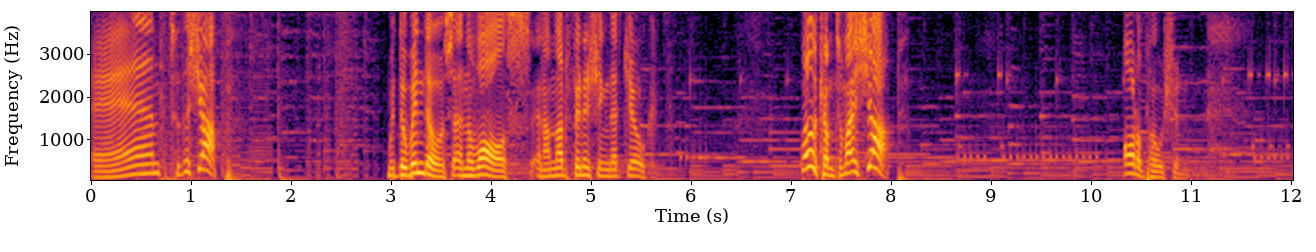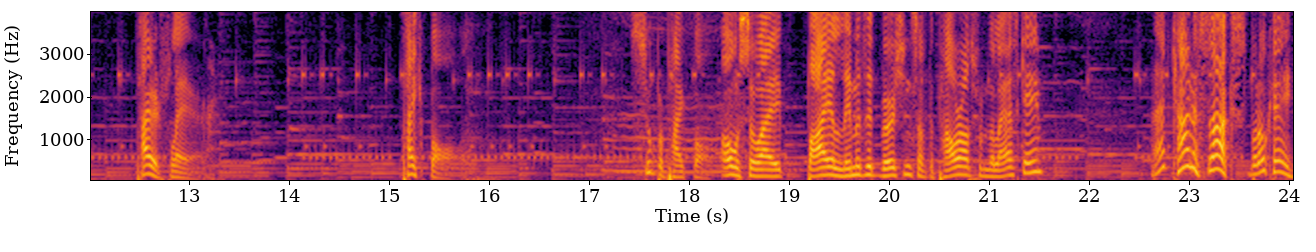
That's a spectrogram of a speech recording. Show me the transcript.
And to the shop. With the windows and the walls, and I'm not finishing that joke. Welcome to my shop! Auto Potion. Pirate Flare. Pike Ball. Super Pike Ball. Oh, so I buy limited versions of the power-ups from the last game? That kind of sucks, but okay.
